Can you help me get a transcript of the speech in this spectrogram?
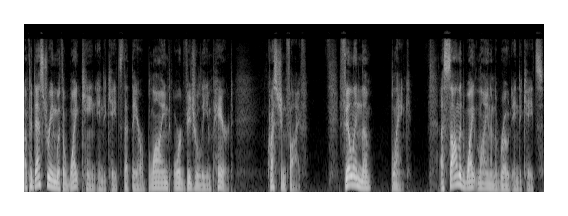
A pedestrian with a white cane indicates that they are blind or visually impaired. Question 5. Fill in the blank. A solid white line on the road indicates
